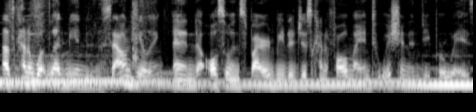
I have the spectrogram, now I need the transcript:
That's kind of what led me into the sound healing and also inspired me to just kind of follow my intuition in deeper ways.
